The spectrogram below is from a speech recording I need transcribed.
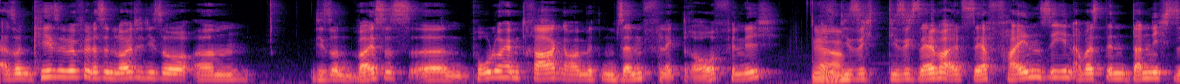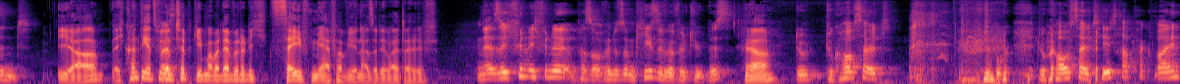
also ein Käsewürfel, das sind Leute, die so, ähm, die so ein weißes äh, Polohemd tragen, aber mit einem Senffleck drauf, finde ich. Ja. Also die sich, die sich selber als sehr fein sehen, aber es denn dann nicht sind. Ja, ich könnte jetzt wieder einen Tipp geben, aber der würde dich safe mehr verwirren, als er dir weiterhilft. Also ich finde, ich finde, pass auf, wenn du so ein Käsewürfeltyp bist, ja. du, du kaufst halt, du, du kaufst halt Tetrapack Wein,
